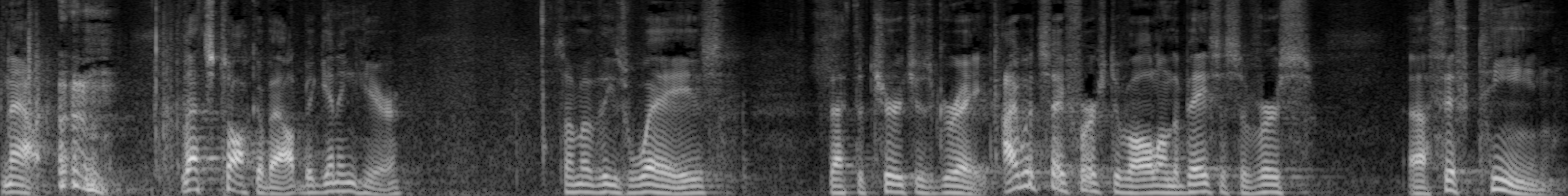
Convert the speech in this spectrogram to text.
Now, let's talk about, beginning here, some of these ways that the church is great. I would say, first of all, on the basis of verse uh, 15,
